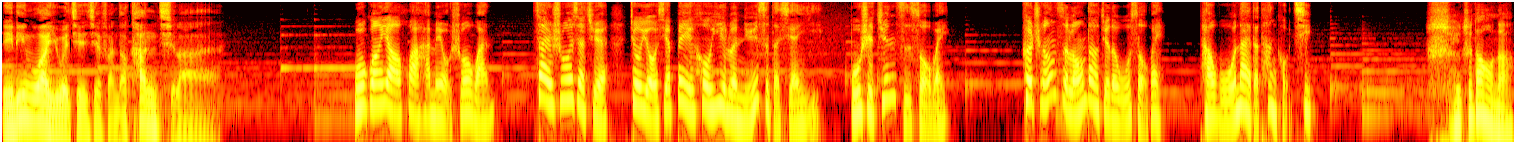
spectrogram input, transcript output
你另外一位姐姐反倒看起来……吴光耀话还没有说完，再说下去就有些背后议论女子的嫌疑，不是君子所为。可程子龙倒觉得无所谓，他无奈的叹口气：“谁知道呢？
